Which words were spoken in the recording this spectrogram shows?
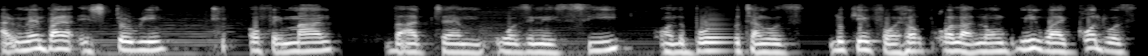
I remember a story of a man that um, was in a sea on the boat and was looking for help all along meanwhile god was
